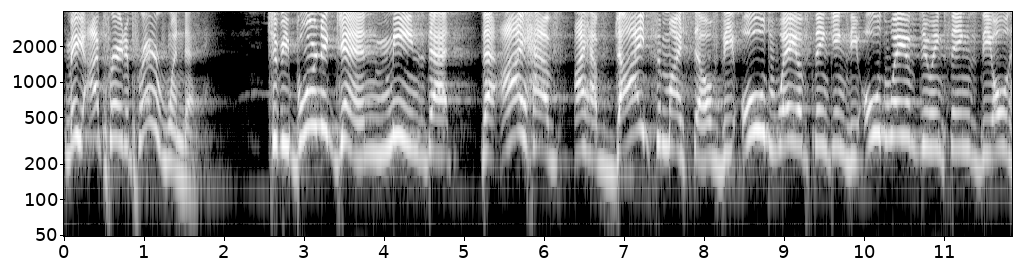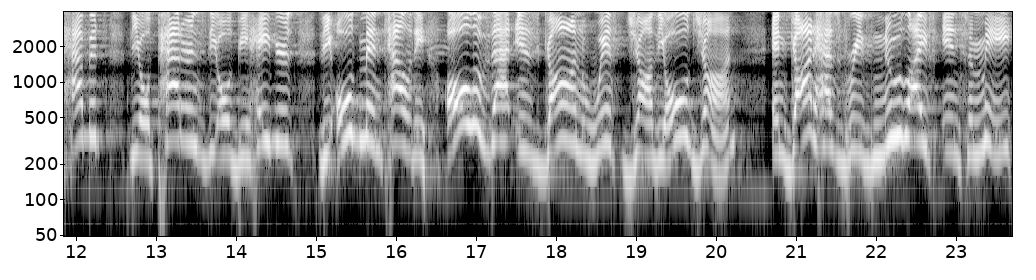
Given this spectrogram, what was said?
maybe I prayed a prayer one day. To be born again means that that I have, I have died to myself, the old way of thinking, the old way of doing things, the old habits, the old patterns, the old behaviors, the old mentality, all of that is gone with John, the old John. And God has breathed new life into me.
